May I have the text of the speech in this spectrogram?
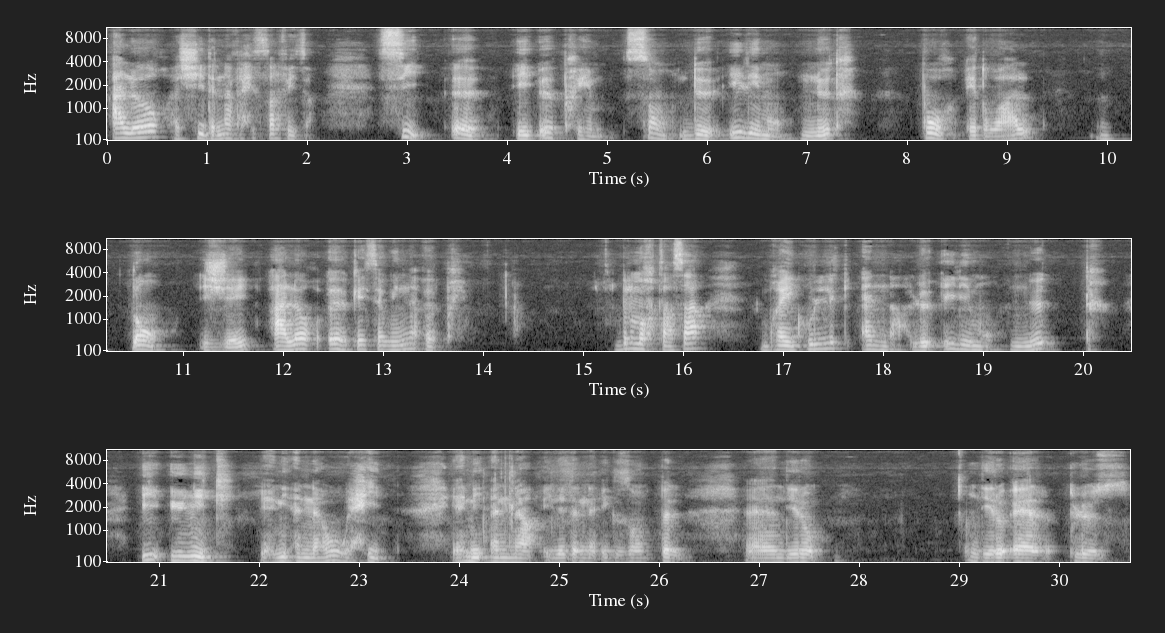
alors هادشي درنا في الحصة الفايتة si E et E' sont deux éléments neutres pour étoile dans G alors E كيساوي لنا E' بالمختصر بغا يقول لك ان لو élément neutre est unique. يعني انه وحيد يعني ان الا درنا exemple نديرو نديرو R plus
